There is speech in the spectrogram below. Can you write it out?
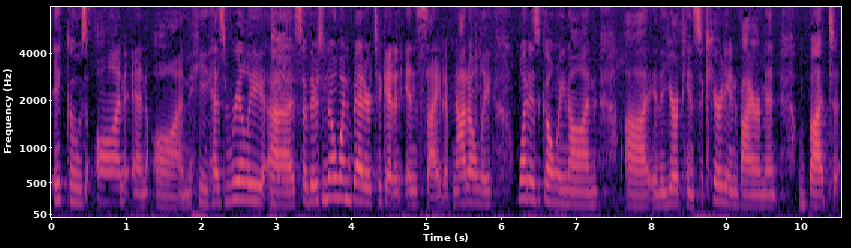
It goes on and on. He has really, uh, so there's no one better to get an insight of not only what is going on uh, in the European security environment, but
